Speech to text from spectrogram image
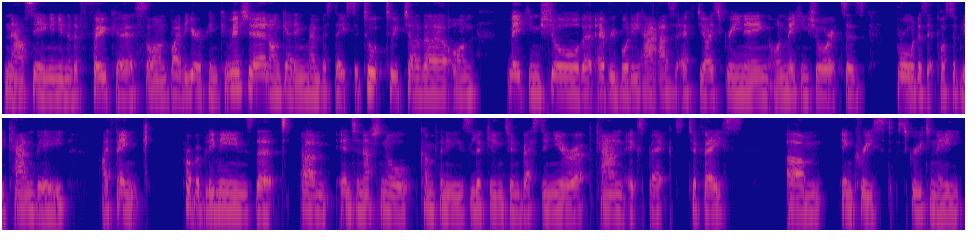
now seeing, and you know, the focus on by the European Commission on getting member states to talk to each other, on making sure that everybody has FDI screening, on making sure it's as broad as it possibly can be. I think probably means that um, international companies looking to invest in Europe can expect to face um, increased scrutiny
